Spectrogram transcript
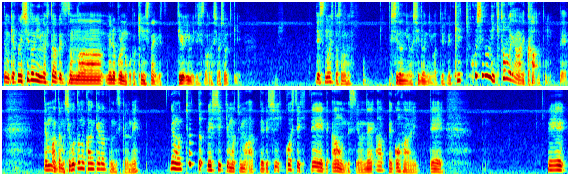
でも逆にシドニーの人は別にそんなメルボルンのことを気にしないんですっていうイメージです私は正直。で、その人、その、シドニーはシドニーはっていう人に、結局シドニー来とるやないかと思って。でもまあ、でも仕事の関係だったんですけどね。でもちょっと嬉しい気持ちもあって、で、引っ越してきて、で、会うんですよね。会ってご飯行って、で、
